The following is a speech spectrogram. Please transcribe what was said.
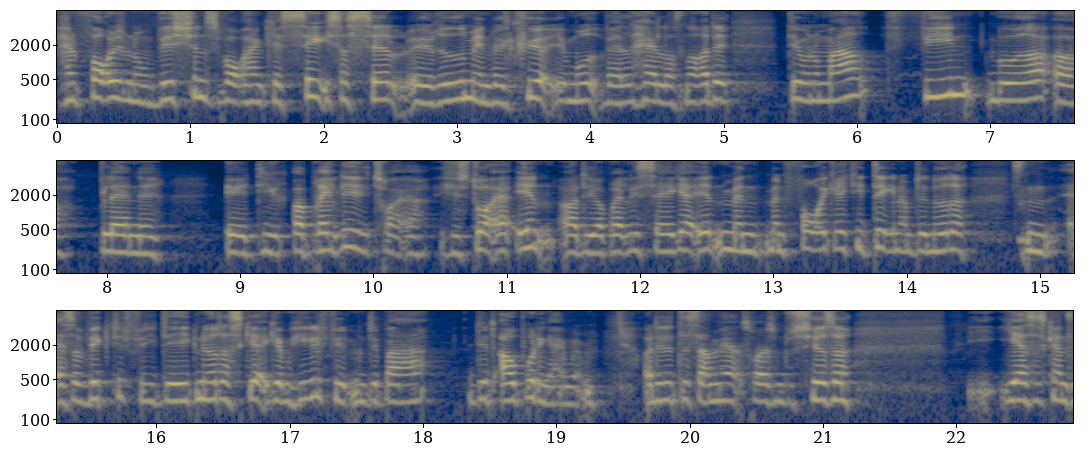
han får ligesom nogle visions, hvor han kan se sig selv øh, ride med en valkyrie mod Valhall og sådan noget. Og det, det er jo nogle meget fine måder at blande øh, de oprindelige, tror jeg, historier ind, og de oprindelige sager ind, men man får ikke rigtig ideen om, det er noget, der sådan, er så vigtigt, fordi det er ikke noget, der sker igennem hele filmen, det er bare lidt afbrudt en gang imellem. Og det er lidt det samme her, tror jeg, som du siger, så ja, så skal han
